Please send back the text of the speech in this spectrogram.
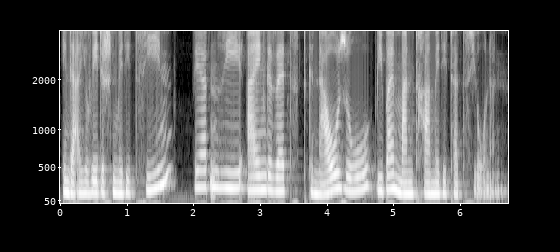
In der ayurvedischen Medizin werden sie eingesetzt genauso wie bei Mantra-Meditationen.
